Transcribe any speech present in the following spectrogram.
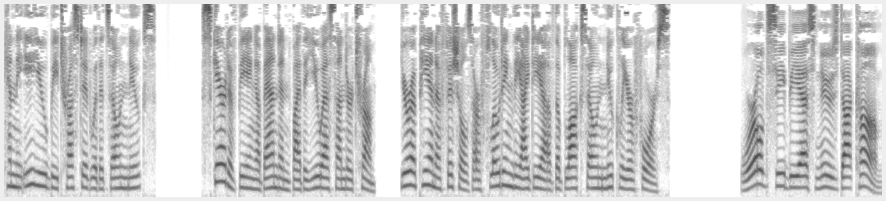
Can the EU be trusted with its own nukes? Scared of being abandoned by the US under Trump, European officials are floating the idea of the bloc's own nuclear force. WorldCBSNews.com.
